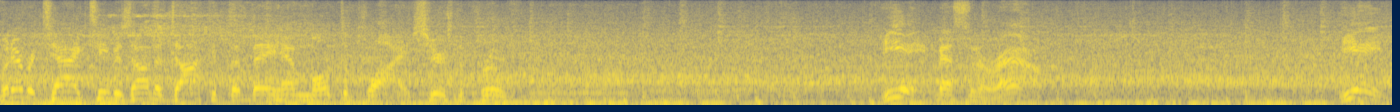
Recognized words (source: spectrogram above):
Whatever tag team is on the docket, the mayhem multiplies. Here's the proof. He ain't messing around. He ain't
